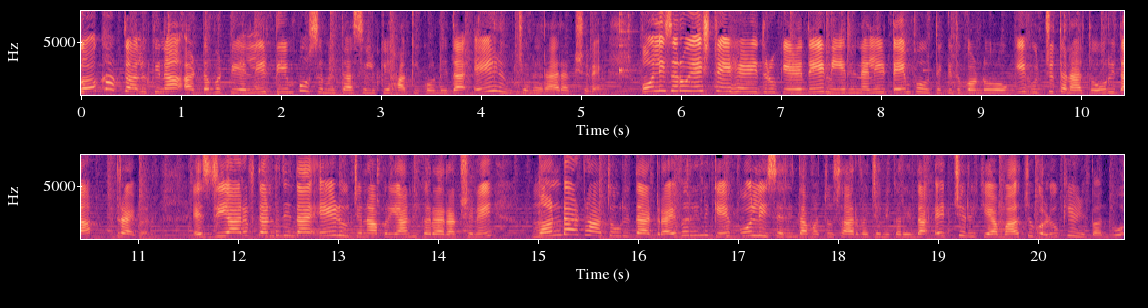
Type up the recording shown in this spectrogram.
ಗೋಕಾಕ್ ತಾಲೂಕಿನ ಅಡ್ಡಬಟ್ಟಿಯಲ್ಲಿ ಟೆಂಪೋ ಸಮೇತ ಸಿಲುಕಿ ಹಾಕಿಕೊಂಡಿದ್ದ ಏಳು ಜನರ ರಕ್ಷಣೆ. ಪೊಲೀಸರು ಎಷ್ಟೇ ಹೇಳಿದರೂ ಕೇಳದೆ ನೀರಿನಲ್ಲಿ ಟೆಂಪೋ ತೆಗೆದುಕೊಂಡು ಹೋಗಿ ಹುಚ್ಚುತನ ತೋರಿದ ಡ್ರೈವರ್. ಎಸ್ಡಿಆರ್ಎಫ್ ತಂಡದಿಂದ ಏಳು ಜನ ಪ್ರಯಾಣಿಕರ ರಕ್ಷಣೆ, ಮೊಂಡಾಟ ತೋರಿದ ಡ್ರೈವರನಿಗೆ ಪೊಲೀಸರಿಂದ ಮತ್ತು ಸಾರ್ವಜನಿಕರಿಂದ ಎಚ್ಚರಿಕೆಯ ಮಾತುಗಳು ಕೇಳಿಬಂದವು.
